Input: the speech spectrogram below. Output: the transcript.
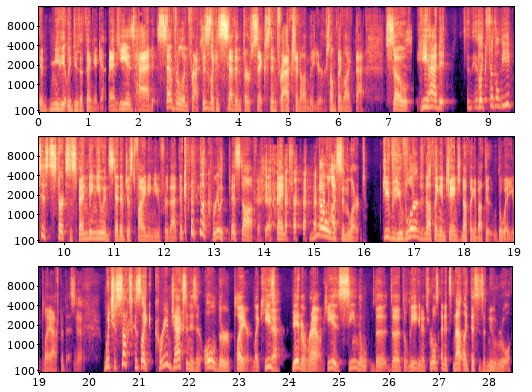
immediately do the thing again. And he has had several infractions. This is like his seventh or sixth infraction on the year, something like that. So he had like for the league to start suspending you instead of just fining you for that, they've got to be like really pissed off and no lesson learned. You've you've learned nothing and changed nothing about the, the way you play after this. Yeah. Which sucks because like Kareem Jackson is an older player. Like he's yeah. been around. He has seen the, the the the league and its rules, and it's not like this is a new rule.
